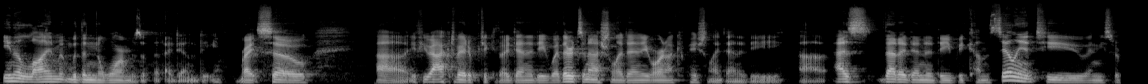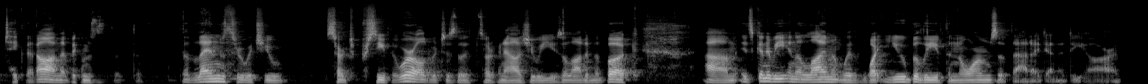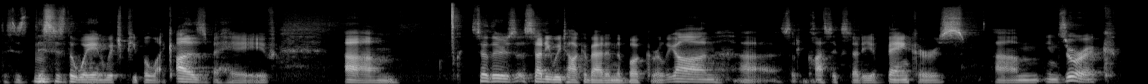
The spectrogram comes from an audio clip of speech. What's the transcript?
in alignment with the norms of that identity, right? So. Uh, if you activate a particular identity, whether it's a national identity or an occupational identity, uh, as that identity becomes salient to you and you sort of take that on, that becomes the, the, the lens through which you start to perceive the world, which is the sort of analogy we use a lot in the book, um, it's going to be in alignment with what you believe the norms of that identity are. This is this hmm. is the way in which people like us behave. Um, so there's a study we talk about in the book early on, uh, sort of classic study of bankers um, in Zurich,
